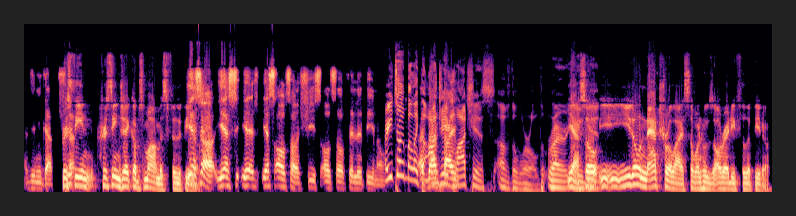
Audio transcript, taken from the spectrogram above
I didn't get that. Christine, Christine Jacobs' mom is Filipino. Yes, uh, yes, yes, yes. Also, she's also Filipino. Are you talking about like At the that Andre time- Blatches of the world? Right. yeah. you So get- you, you don't naturalize someone who's already Filipino.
